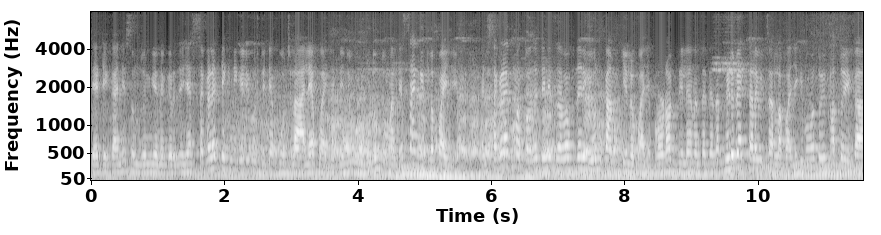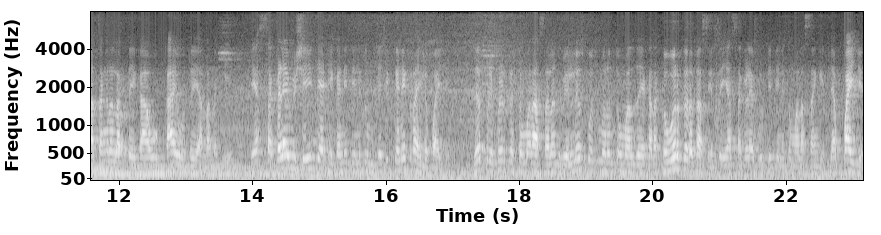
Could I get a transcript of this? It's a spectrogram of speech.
त्या ठिकाणी समजून घेणं गरजेचं ह्या सगळ्या टेक्निकली गोष्टी त्या कोचला आल्या पाहिजे. त्यांनी उलगडून तुम्हाला ते सांगितलं पाहिजे. आणि सगळ्यात महत्त्वाचं त्यांनी जबाबदारी घेऊन काम केलं पाहिजे. प्रॉडक्ट दिल्यानंतर त्याचा फीडबॅक त्याला विचारला पाहिजे की बाबा तुम्ही खातोय का? चांगलं लागतंय का? व काय होतं याला नक्की? या सगळ्याविषयी त्या ठिकाणी त्यांनी तुमच्याशी कनेक्ट राहिलं पाहिजे. जर प्रिपेड कस्टमर असाल आणि वेलनेस कोच म्हणून तुम्हाला जर एखादा कवर करत असेल तर या सगळ्या गोष्टी त्यांनी तुम्हाला सांगितल्या पाहिजेत.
